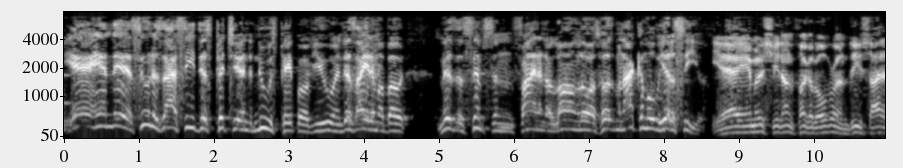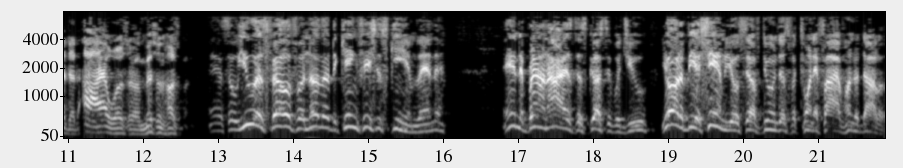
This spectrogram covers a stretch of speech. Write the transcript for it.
Yeah, Andy, as soon as I see this picture in the newspaper of you and this item about Mrs. Simpson finding her long-lost husband, I come over here to see you. Yeah, Amos, she done thunk it over and decided that I was her missing husband. Yeah, so you has fell for another of the Kingfisher schemes, Andy. Andy Brown, I is disgusted with you. You ought to be ashamed of yourself doing this for $2,500.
